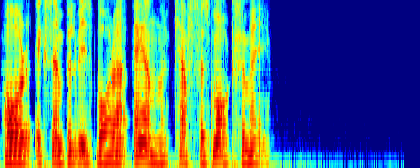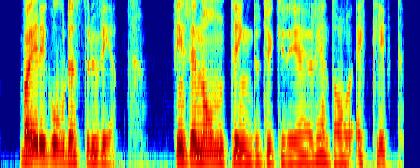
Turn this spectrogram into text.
har exempelvis bara en kaffesmak för mig. Vad är det godaste du vet? Finns det någonting du tycker är rent av äckligt?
